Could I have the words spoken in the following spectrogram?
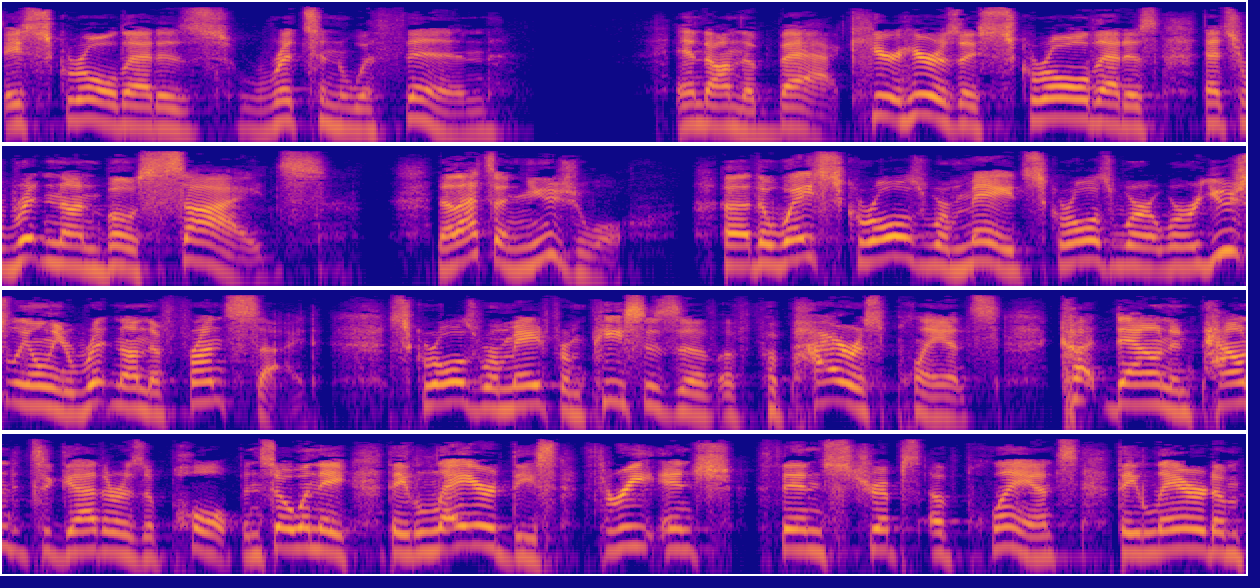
A scroll that is written within and on the back. Here, here is a scroll that is, that's written on both sides. Now that's unusual. Uh, the way scrolls were made, scrolls were, were usually only written on the front side. Scrolls were made from pieces of, of papyrus plants, cut down and pounded together as a pulp. And so when they, they layered these three inch thin strips of plants, they layered them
